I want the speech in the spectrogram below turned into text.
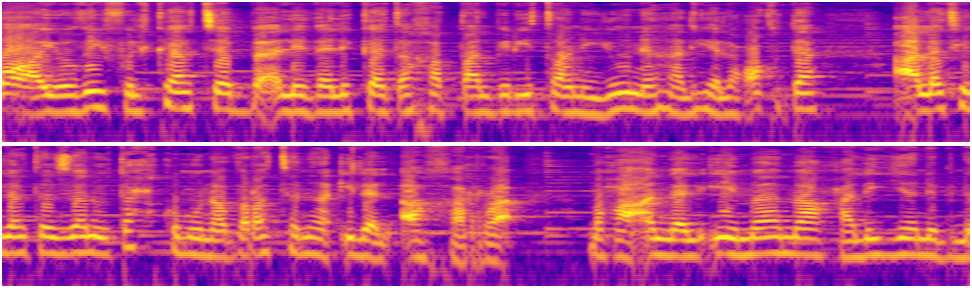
ويضيف الكاتب لذلك تخطى البريطانيون هذه العقدة التي لا تزال تحكم نظرتنا إلى الآخر مع أن الإمام علي بن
